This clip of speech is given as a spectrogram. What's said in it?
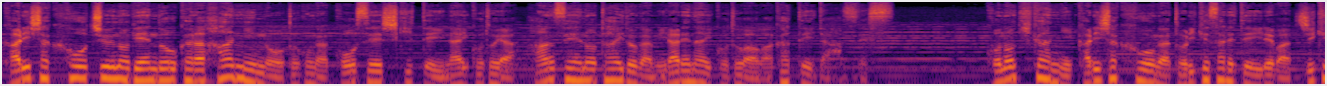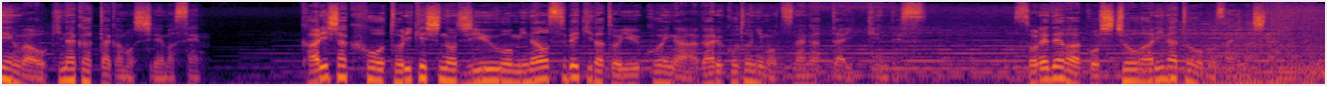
仮釈放中の言動から犯人の男が更生しきっていないことや反省の態度が見られないことは分かっていたはずです。この期間に仮釈放が取り消されていれば事件は起きなかったかもしれません。仮釈放取り消しの自由を見直すべきだという声が上がることにもつながった一件です。それではご視聴ありがとうございました。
